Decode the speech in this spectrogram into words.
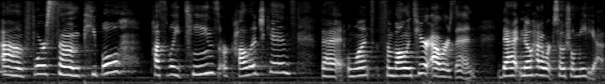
uh, for some people, possibly teens or college kids, that want some volunteer hours in that know how to work social media.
